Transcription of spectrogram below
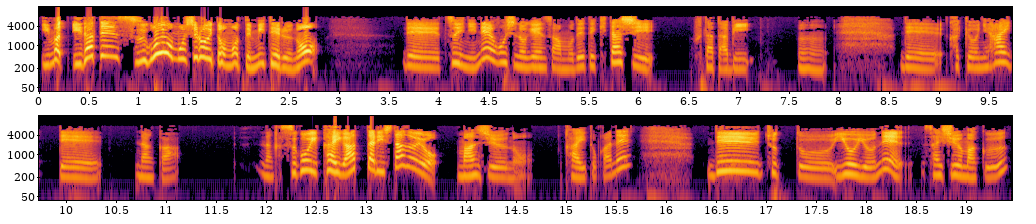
今、イダテンすごい面白いと思って見てるの。で、ついにね、星野源さんも出てきたし、再び。うん。で、佳境に入って、なんか、なんかすごい回があったりしたのよ。満州の回とかね。で、ちょっと、いよいよね、最終幕、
